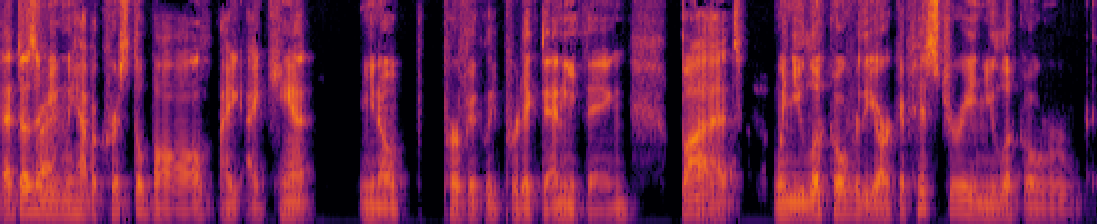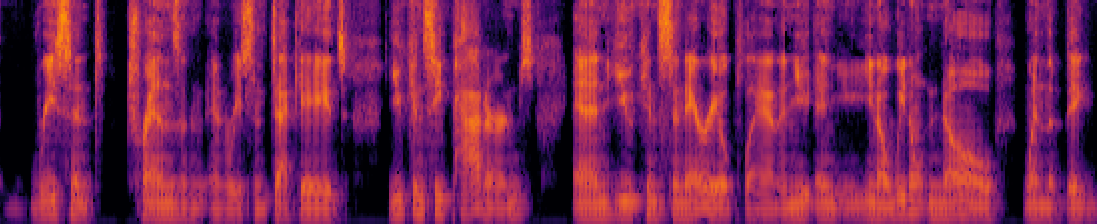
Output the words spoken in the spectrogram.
that doesn't right. mean we have a crystal ball i i can't you know perfectly predict anything but when you look over the arc of history and you look over recent trends in, in recent decades you can see patterns and you can scenario plan. And you and you know we don't know when the big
